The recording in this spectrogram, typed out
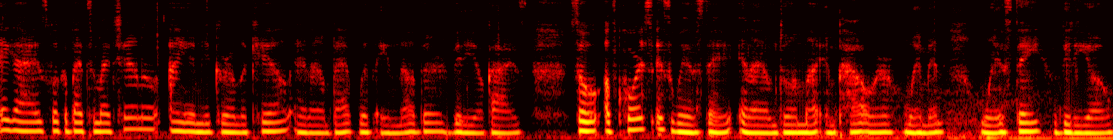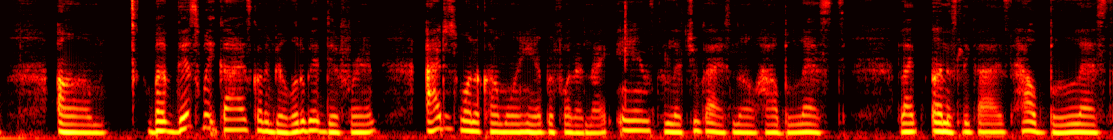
Hey guys, welcome back to my channel. I am your girl Lakale and I'm back with another video guys. So of course it's Wednesday and I am doing my Empower Women Wednesday video. Um, but this week guys gonna be a little bit different. I just want to come on here before the night ends to let you guys know how blessed, like honestly guys, how blessed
